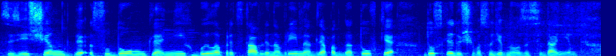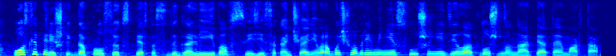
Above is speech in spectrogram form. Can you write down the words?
в связи с чем для, судом для них было представлено время для подготовки до следующего судебного заседания. После перешли к допросу эксперта Садыгалиева. В связи с окончанием рабочего времени слушание дела отложено на 5 марта.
